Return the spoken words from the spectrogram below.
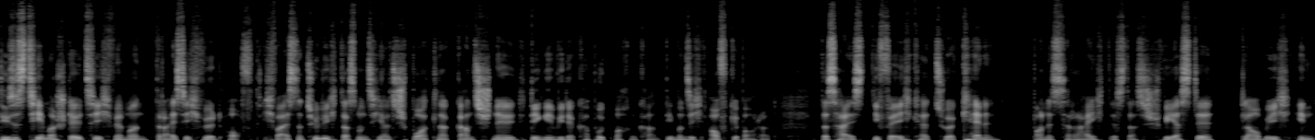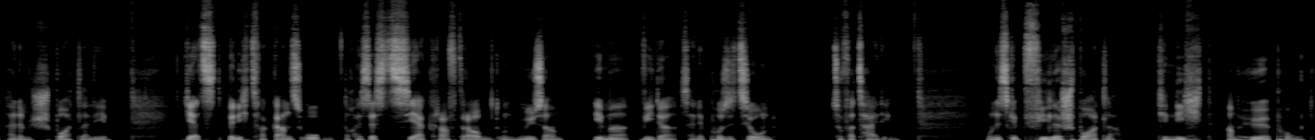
Dieses Thema stellt sich, wenn man 30 wird, oft. Ich weiß natürlich, dass man sich als Sportler ganz schnell die Dinge wieder kaputt machen kann, die man sich aufgebaut hat. Das heißt, die Fähigkeit zu erkennen, wann es reicht, ist das Schwerste, glaube ich, in einem Sportlerleben. Jetzt bin ich zwar ganz oben, doch es ist sehr kraftraubend und mühsam, immer wieder seine Position zu verteidigen. Und es gibt viele Sportler, die nicht am Höhepunkt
